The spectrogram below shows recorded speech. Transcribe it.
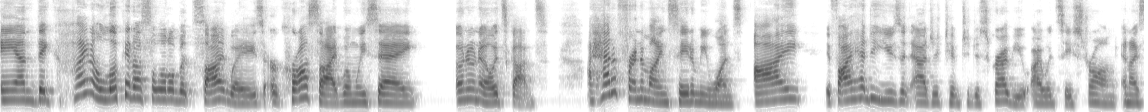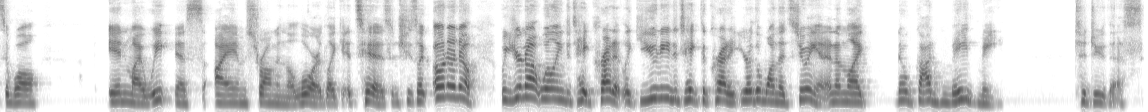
And they kind of look at us a little bit sideways or cross eyed when we say, Oh, no, no, it's God's I had a friend of mine say to me once, I, if I had to use an adjective to describe you, I would say strong. And I said, well, in my weakness, I am strong in the Lord. Like it's his. And she's like, oh, no, no, but you're not willing to take credit. Like you need to take the credit. You're the one that's doing it. And I'm like, no, God made me to do this.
